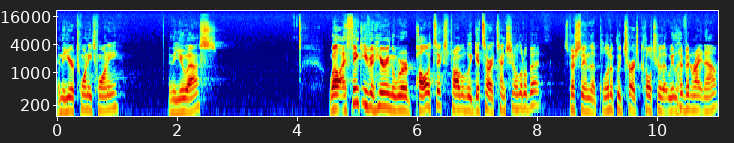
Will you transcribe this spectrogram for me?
in the year 2020? in the U.S.? Well, I think even hearing the word politics probably gets our attention a little bit, especially in the politically charged culture that we live in right now.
